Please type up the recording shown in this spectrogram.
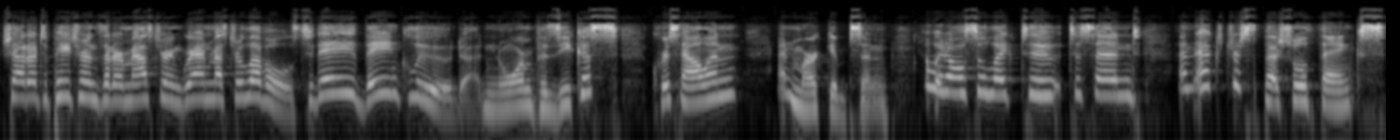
Shout out to patrons at our master and grandmaster levels. Today, they include Norm Fazekas, Chris Allen, and Mark Gibson. I would also like to, to send an extra special thanks,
